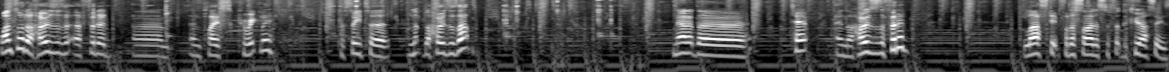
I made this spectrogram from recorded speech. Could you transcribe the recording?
Once all the hoses are fitted um, in place correctly, proceed to nip the hoses up. Now that the tap and the hoses are fitted, last step for this side is to fit the QRCs.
